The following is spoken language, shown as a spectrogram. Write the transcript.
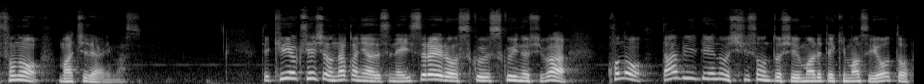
その町であります。で、旧約聖書の中にはですね、イスラエルを救う救い主はこのダビデの子孫として生まれてきますよと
